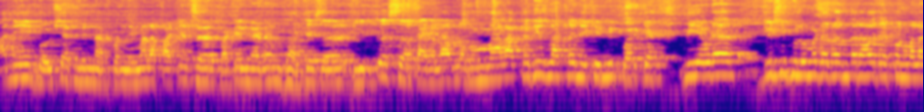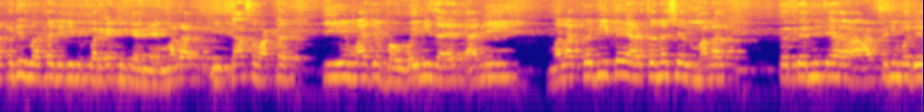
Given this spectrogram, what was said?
आणि भविष्यात मिळणार. पण नाही मला Patil sir Patil madam Ghate sir इतकं सहकार्य लाभलं. मला कधीच वाटलं नाही की मी परक्या मी एवढ्या दीडशे किलोमीटर अंतरावर आहे पण मला कधीच वाटलं नाही की मी परक्या ठिकाणी आहे. मला इतकं असं वाटतं की हे माझे भाऊ बहिणीच आहेत आणि मला कधी काही अडचण असेल मला तर त्यांनी त्या अडचणीमध्ये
